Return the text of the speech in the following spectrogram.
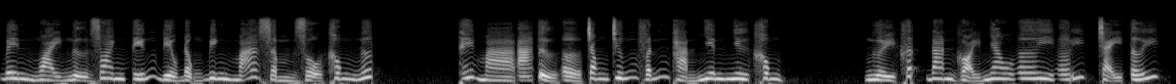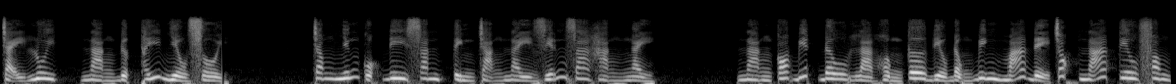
Bên ngoài ngự doanh tiếng điều động binh mã rầm rộ không ngớt. Thế mà á tử ở trong trứng vẫn thản nhiên như không. Người khất đan gọi nhau ơi ơi, chạy tới, chạy lui, nàng được thấy nhiều rồi. Trong những cuộc đi săn tình trạng này diễn ra hàng ngày. Nàng có biết đâu là hồng cơ điều động binh mã để chóc nã tiêu phong.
